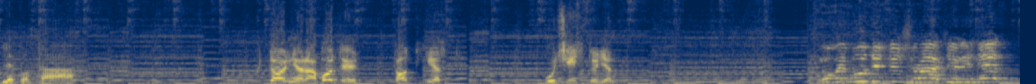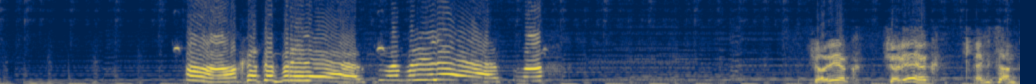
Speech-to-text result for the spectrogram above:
Лепота. Кто не работает, тот ест. Учись, студент. Ну вы будете жрать или нет? Ах, это прелестно, Человек, человек, официант,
